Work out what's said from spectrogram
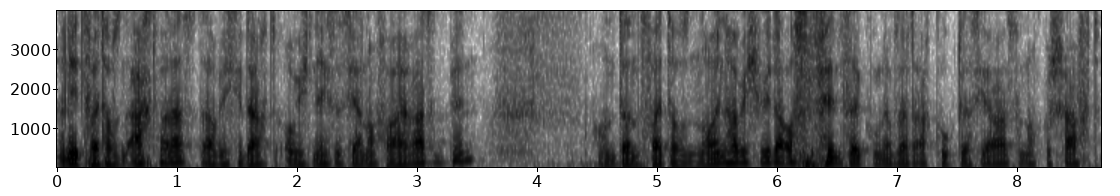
äh, nee, 2008 war das, da habe ich gedacht, ob ich nächstes Jahr noch verheiratet bin. Und dann 2009 habe ich wieder aus dem Fenster geguckt und habe gesagt, ach guck, das Jahr hast du noch geschafft.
